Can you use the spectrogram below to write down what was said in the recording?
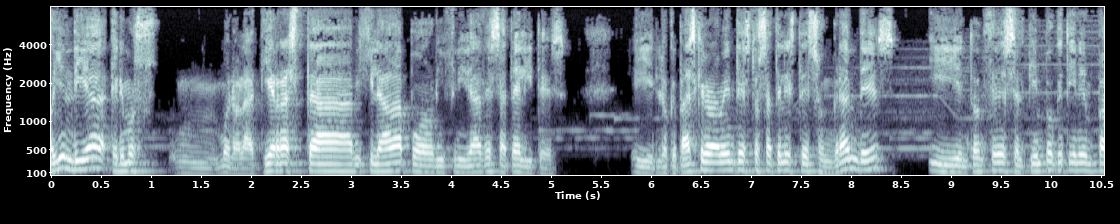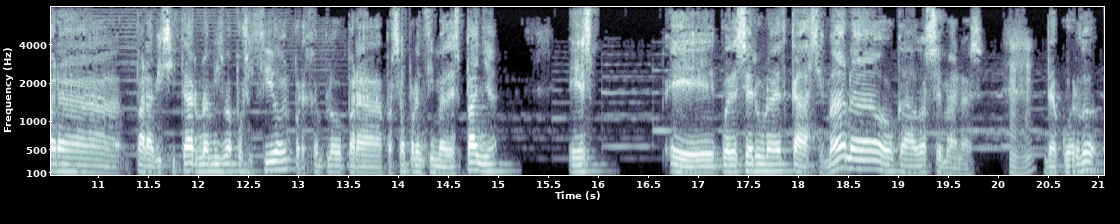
Hoy en día tenemos, mm, bueno, la Tierra está vigilada por infinidad de satélites. Y lo que pasa es que normalmente estos satélites son grandes y entonces el tiempo que tienen para, para, visitar una misma posición, por ejemplo, para pasar por encima de España, es, eh, puede ser una vez cada semana o cada dos semanas. ¿De acuerdo?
